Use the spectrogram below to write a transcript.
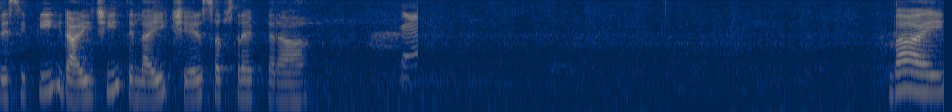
रेसिपी डाळीची ते लाईक शेअर सबस्क्राईब करा. बाय.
